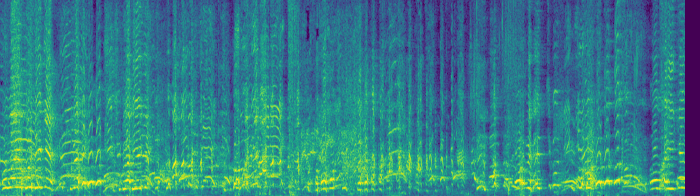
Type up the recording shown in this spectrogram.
ओ भाई ओ क्या भाई भाई, ओ चूत ओ भाई ओ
